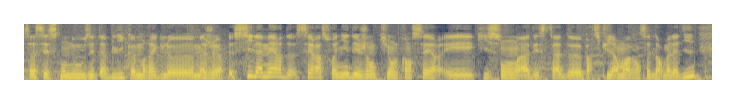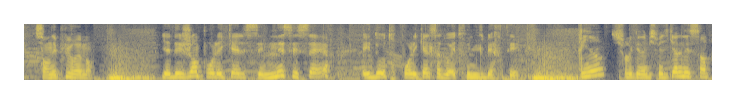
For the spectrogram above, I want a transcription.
Ça c'est ce qu'on nous établit comme règle euh, majeure. Si la merde sert à soigner des gens qui ont le cancer et qui sont à des stades particulièrement avancés de leur maladie, ça en est plus vraiment. Il y a des gens pour lesquels c'est nécessaire et d'autres pour lesquels ça doit être une liberté. Rien sur le cannabis médical n'est simple.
